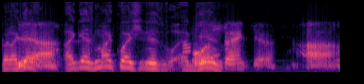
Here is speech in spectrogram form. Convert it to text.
But I guess Yeah. I guess my question is Well, again. thank you. Uh,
